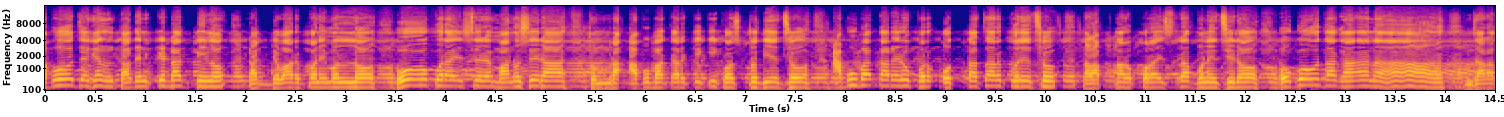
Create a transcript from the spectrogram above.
আবু জেহেল তাদেরকে ডাক দিল। ডাক দেওয়ার পরে বলল, ও কুরাইশের মানুষেরা, তোমরা আবু বাকারকে কি কষ্ট দিয়েছ? আবু বাকারের উপর অত্যাচার করেছ। তার আপনার কুরাইশরা বলেছিল ও গো দাগানা, যারা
